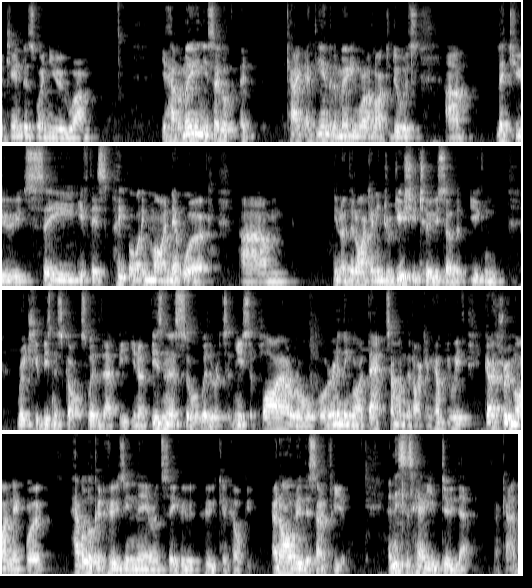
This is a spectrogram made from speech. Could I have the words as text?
agendas when you um, you have a meeting, you say, look, Kate, at the end of the meeting, what I'd like to do is um, let you see if there's people in my network um, you know that I can introduce you to so that you can reach your business goals, whether that be you know business or whether it's a new supplier or, or anything like that, someone that I can help you with. Go through my network, have a look at who's in there, and see who who can help you. And I'll do the same for you. And this is how you do that. Okay.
